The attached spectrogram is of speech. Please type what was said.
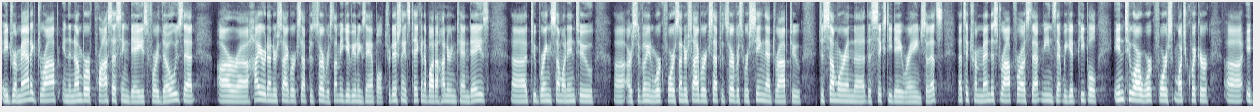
a dramatic drop in the number of processing days for those that are uh, hired under cyber excepted service. Let me give you an example. Traditionally, it's taken about 110 days uh, to bring someone into uh, our civilian workforce. Under cyber excepted service, we're seeing that drop to, to somewhere in the, the 60 day range. So that's, that's a tremendous drop for us. That means that we get people into our workforce much quicker. Uh, it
